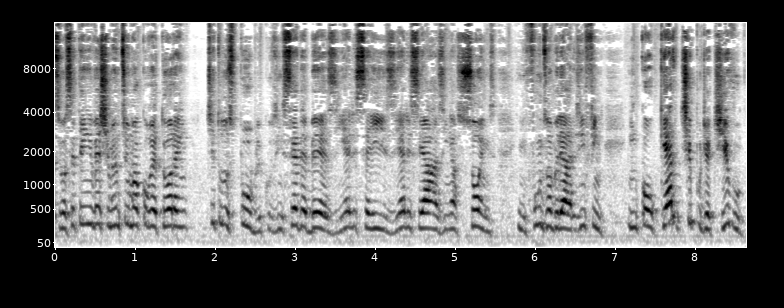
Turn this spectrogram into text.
se você tem investimentos em uma corretora em títulos públicos, em CDBs, em LCIs, em LCAs, em ações, em fundos imobiliários, enfim, em qualquer tipo de ativo,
